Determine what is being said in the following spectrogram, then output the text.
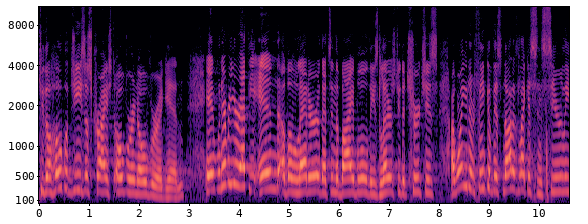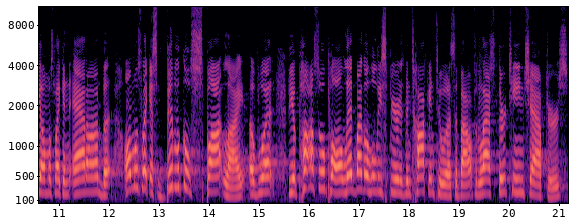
to the hope of Jesus Christ over and over again. And whenever you're at the end of a letter that's in the Bible, these letters to the churches, I want you to think of this not as like a sincerely, almost like an add on, but almost like a biblical spotlight of what the Apostle Paul, led by the Holy Spirit, has been talking to us about for the last 13 chapters.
